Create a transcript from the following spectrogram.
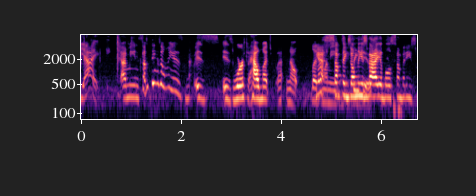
yeah, I mean, some things only is is is worth how much. Uh, no, let, yes, let me. something's only as valuable as somebody's.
